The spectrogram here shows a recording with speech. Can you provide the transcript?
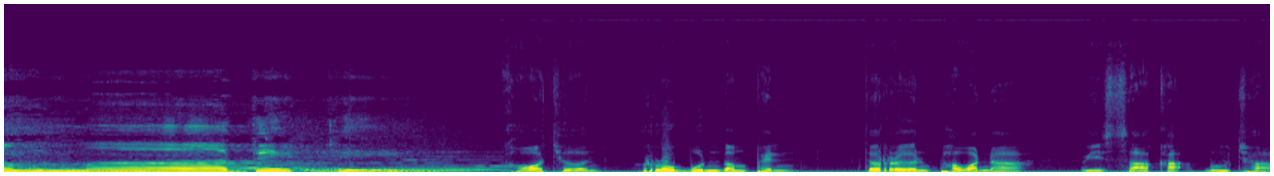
ัมมาทิฏฐิขอเชิญร่วมบุญบำเพ็ญ เจริญภาวนา วิสาขบูชา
